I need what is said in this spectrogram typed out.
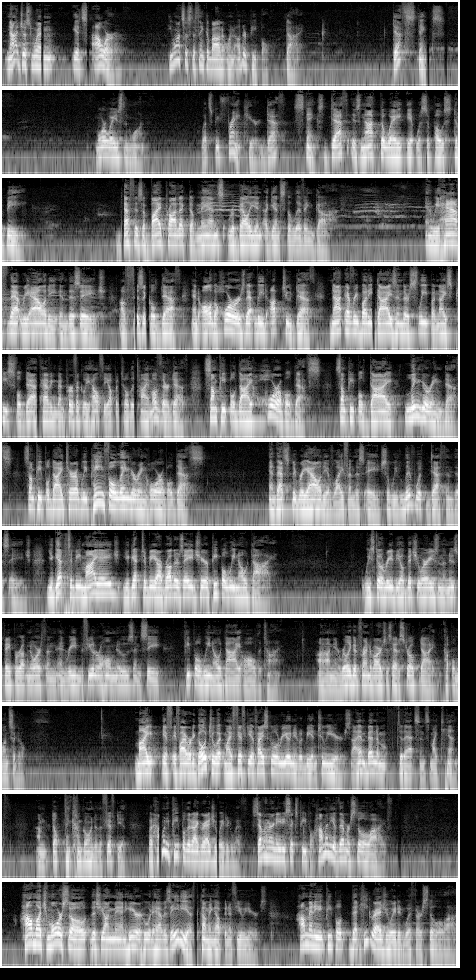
not just when it's our. He wants us to think about it when other people die. Death stinks. More ways than one. Let's be frank here. Death stinks. Death is not the way it was supposed to be. Death is a byproduct of man's rebellion against the living God. And we have that reality in this age of physical death and all the horrors that lead up to death. Not everybody dies in their sleep a nice, peaceful death, having been perfectly healthy up until the time of their death. Some people die horrible deaths. Some people die lingering deaths. Some people die terribly painful, lingering, horrible deaths. And that's the reality of life in this age. So we live with death in this age. You get to be my age, you get to be our brother's age here, people we know die we still read the obituaries in the newspaper up north and, and read the funeral home news and see people we know die all the time. Uh, I mean, a really good friend of ours just had a stroke, died a couple months ago. My, if, if I were to go to it, my 50th high school reunion would be in two years. I haven't been to, to that since my 10th. I don't think I'm going to the 50th. But how many people did I graduated with? 786 people. How many of them are still alive? How much more so this young man here who would have his 80th coming up in a few years? How many people that he graduated with are still alive?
